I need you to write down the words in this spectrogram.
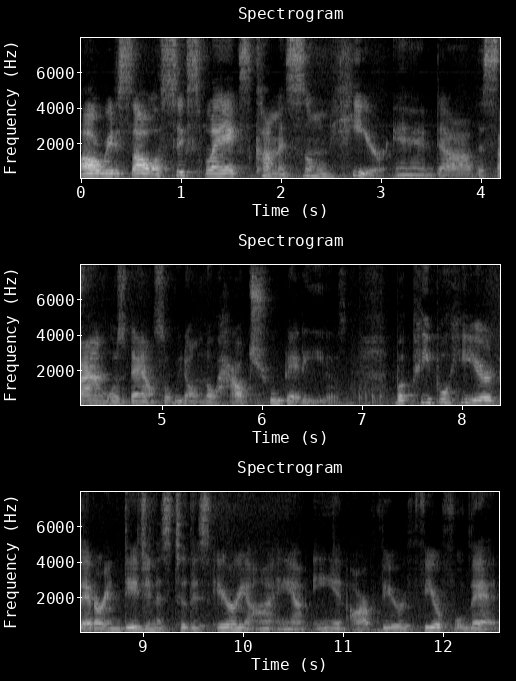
I already saw a Six Flags coming soon here and uh, the sign was down so we don't know how true that is. But people here that are indigenous to this area I am in are very fearful that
